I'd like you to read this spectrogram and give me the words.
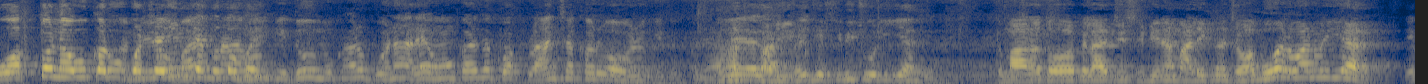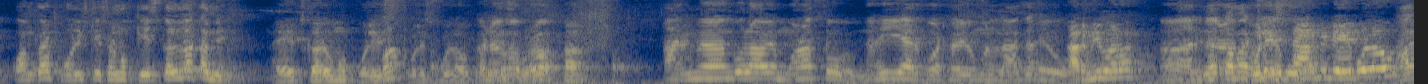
કોક તો નવું કરવું પડશે એમ કેતો તો ભાઈ. કીધું મુખારો ગોના રે. હું કરતો કોક પ્લાન છે ખરું આવવાનું કીધું. એટલે લાલભાઈ જેસીબી ચોરી ગયા તો મારો તો પેલા જીસીબી ના માલિક ના જવાબ બોલવાનો યાર. એક કામ કર પોલીસ સ્ટેશનમાં કેસ કરી લો તમે. એ જ કરું હું પોલીસ પોલીસ બોલાવું હા બોલાવે માણસ તો નહીં યાર ગોઠવ્યો મને લાગે છે એવું આર્મી વાળા પોલીસ આર્મી બે બોલાવો? હા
